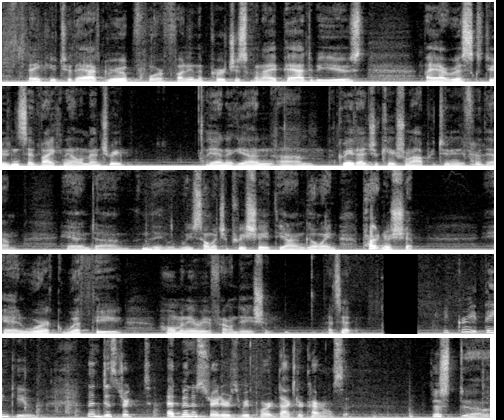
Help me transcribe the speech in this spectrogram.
thank you to that group for funding the purchase of an iPad to be used by at-risk students at Viking Elementary. And again, um, great educational opportunity for them. And um, they- we so much appreciate the ongoing partnership and work with the Holmen Area Foundation. That's it. Okay, great, thank you. Then District Administrators Report, Dr. Carlson. Just a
